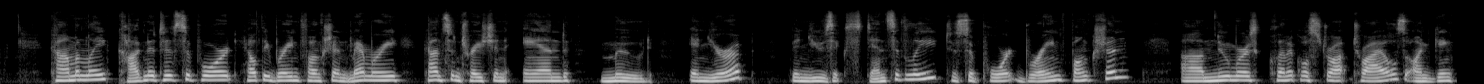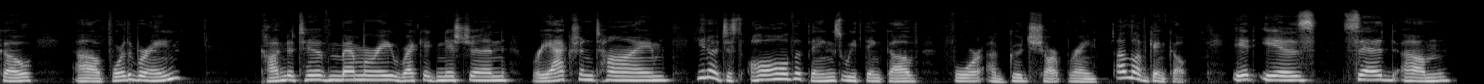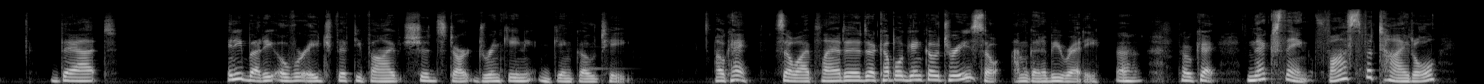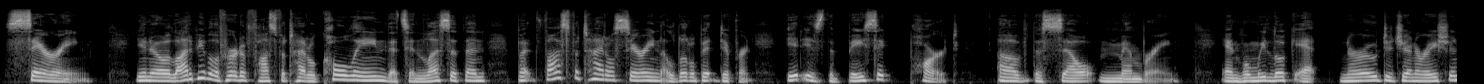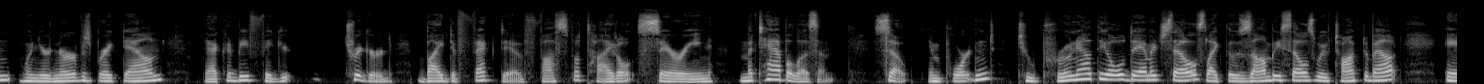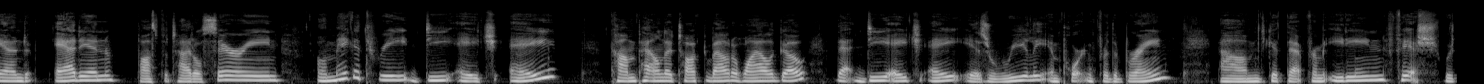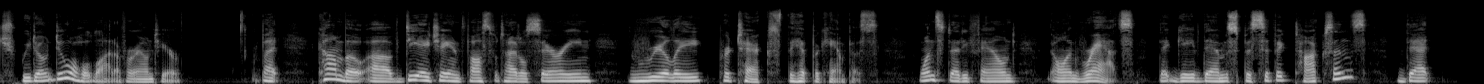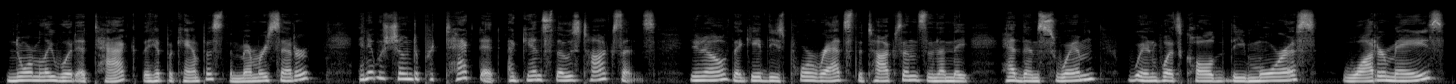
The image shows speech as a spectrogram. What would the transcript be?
Commonly cognitive support, healthy brain function, memory, concentration, and mood. In Europe, been used extensively to support brain function. Um, numerous clinical trials on ginkgo uh, for the brain cognitive memory, recognition, reaction time, you know, just all the things we think of for a good, sharp brain. I love ginkgo. It is said um, that anybody over age 55 should start drinking ginkgo tea. Okay, so I planted a couple ginkgo trees, so I'm going to be ready. Uh-huh. okay, next thing phosphatidyl serine. You know, a lot of people have heard of phosphatidylcholine that's in lecithin, but phosphatidylserine a little bit different. It is the basic part of the cell membrane. And when we look at neurodegeneration, when your nerves break down, that could be figure, triggered by defective phosphatidylserine metabolism. So, important to prune out the old damaged cells like those zombie cells we've talked about and add in phosphatidylserine, omega 3 DHA compound I talked about a while ago. That DHA is really important for the brain. Um, you get that from eating fish, which we don't do a whole lot of around here. But combo of DHA and phosphatidylserine really protects the hippocampus. One study found on rats that gave them specific toxins that normally would attack the hippocampus, the memory center, and it was shown to protect it against those toxins. You know, they gave these poor rats the toxins and then they had them swim in what's called the Morris water maze.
